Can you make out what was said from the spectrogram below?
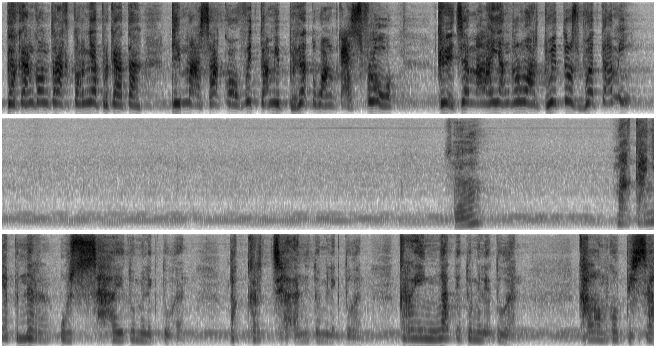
Bahkan kontraktornya berkata, di masa covid kami berat uang cash flow. Gereja malah yang keluar duit terus buat kami. Saya Makanya benar, usaha itu milik Tuhan. Pekerjaan itu milik Tuhan. Keringat itu milik Tuhan. Kalau engkau bisa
